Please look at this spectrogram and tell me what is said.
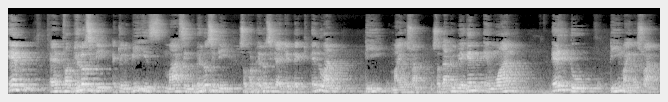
M and for velocity, actually P is mass into velocity. So for velocity I can take L1 T minus 1. So that will be again M1 L2 T minus 1.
